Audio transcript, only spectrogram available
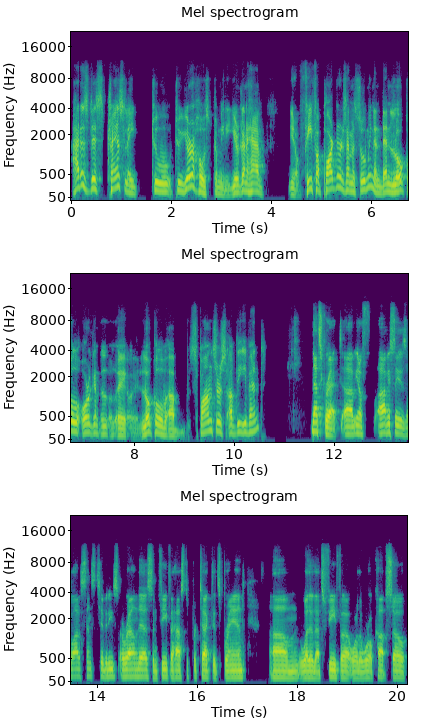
How does this translate to to your host committee? You're going to have, you know, FIFA partners, I'm assuming, and then local organ, uh, local uh, sponsors of the event. That's correct. Uh, you know, obviously, there's a lot of sensitivities around this, and FIFA has to protect its brand, um, whether that's FIFA or the World Cup. So,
